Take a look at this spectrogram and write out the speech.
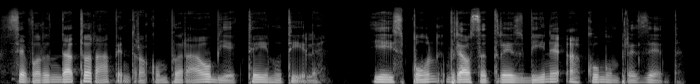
se vor îndatora pentru a cumpăra obiecte inutile. Ei spun, vreau să trăiesc bine acum în prezent,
